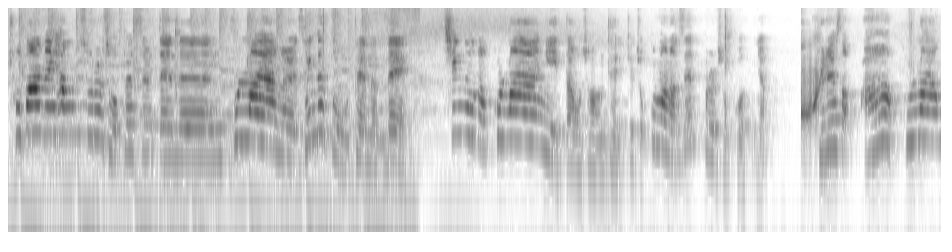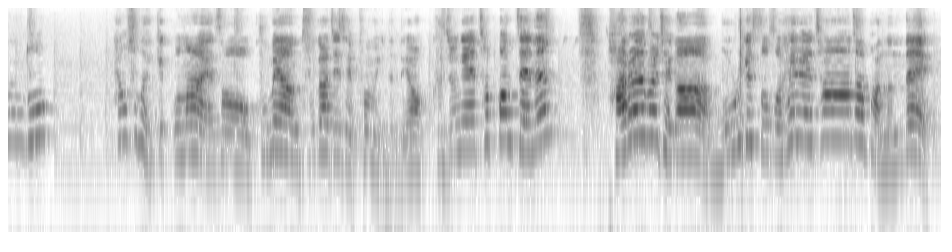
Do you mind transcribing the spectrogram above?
초반에 향수를 접했을 때는 콜라 향을 생각도 못했는데 친구가 콜라 향이 있다고 저한테 이렇게 조그마한 샘플을 줬거든요. 그래서 아 콜라 향도 향수가 있겠구나 해서 구매한 두 가지 제품이 있는데요. 그 중에 첫 번째는 발음을 제가 모르겠어서 해외에 찾아봤는데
